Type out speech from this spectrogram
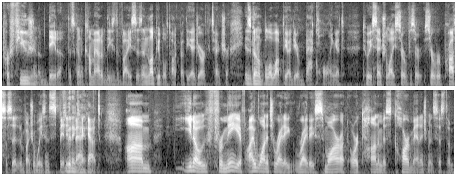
profusion of data that's going to come out of these devices, and a lot of people have talked about the edge architecture, is going to blow up the idea of backhauling it to a centralized server, server process it in a bunch of ways and spit Give it back example. out. Um, you know, for me, if I wanted to write a write a smart autonomous car management system,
